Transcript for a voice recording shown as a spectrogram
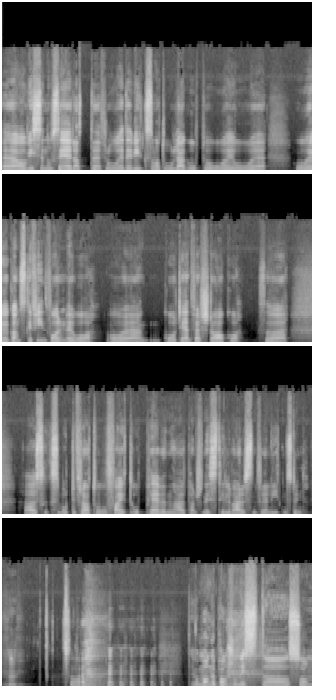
Eh, og hvis nå ser at For hun, det virker som at hun legger opp, hun er jo hun er ganske fin form og, og går til en første AK. Så jeg skal ikke se bort ifra at hun fight opphever denne pensjonisttilværelsen for en liten stund. Mm. Så Det er jo mange pensjonister som,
